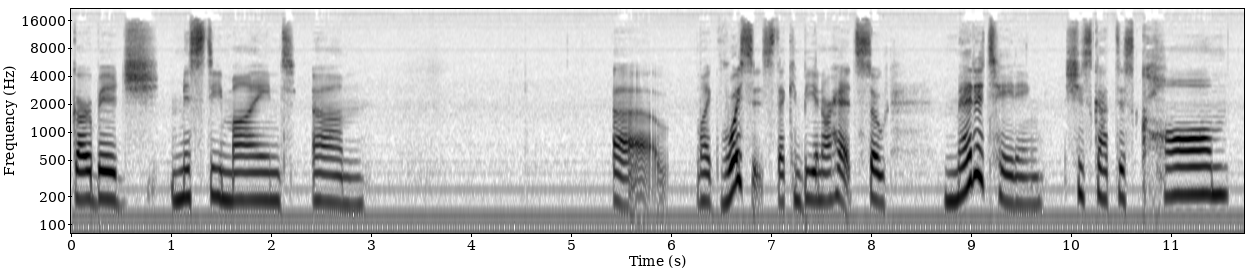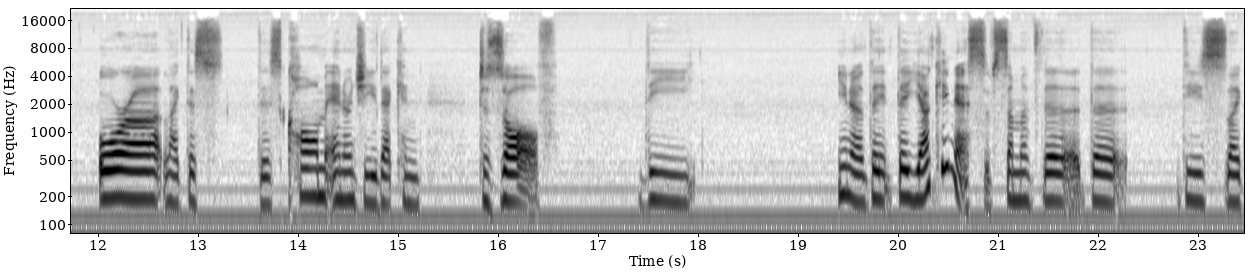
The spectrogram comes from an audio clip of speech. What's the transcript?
garbage, misty mind, um, uh, like voices that can be in our heads. So meditating, she's got this calm aura, like this this calm energy that can dissolve the you know the the yuckiness of some of the the these like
